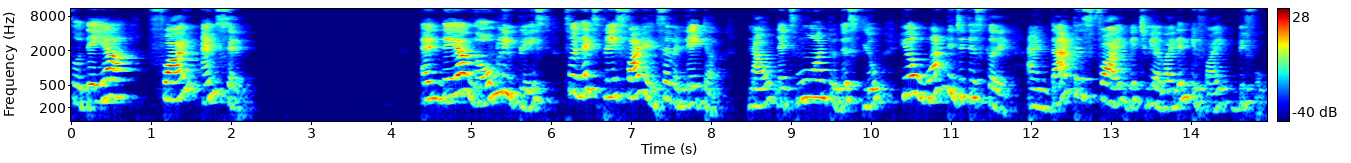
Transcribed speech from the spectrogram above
So they are 5 and 7. And they are wrongly placed. So let's place 5 and 7 later. Now let's move on to this clue. Here one digit is correct and that is 5 which we have identified before.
